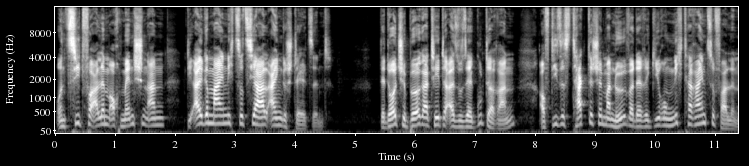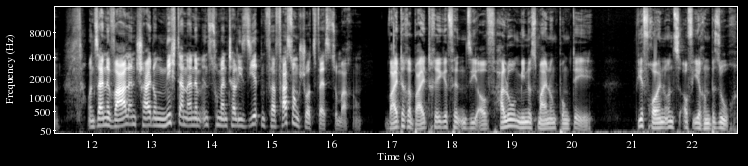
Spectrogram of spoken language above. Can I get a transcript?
und zieht vor allem auch Menschen an, die allgemein nicht sozial eingestellt sind. Der deutsche Bürger täte also sehr gut daran, auf dieses taktische Manöver der Regierung nicht hereinzufallen und seine Wahlentscheidung nicht an einem instrumentalisierten Verfassungsschutz festzumachen. Weitere Beiträge finden Sie auf hallo-meinung.de. Wir freuen uns auf Ihren Besuch.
